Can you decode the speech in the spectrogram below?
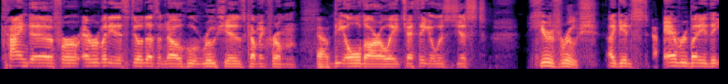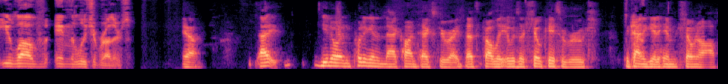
kind of for everybody that still doesn't know who Roosh is, coming from Yeah. the old ROH. I think it was just here's Roosh against everybody that you love in the Lucha Brothers. Yeah. I, you know, and putting it in that context, you're right. That's probably, it was a showcase of Roosh to kind of get him shown off.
